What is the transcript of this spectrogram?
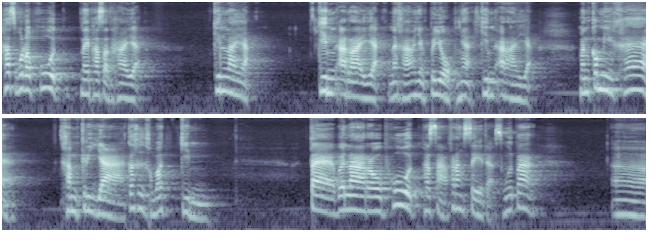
ถ้าสมมติเราพูดในภาษาไทยอะกินอะไรอะกินอะไรอะนะคะ อย่างประโยคเนี่ยกินอะไรอะมันก็มีแค่คำกริยาก็คือคำว่ากิน แต่เวลาเราพูดภาษาฝรั่งเศสอะสมมติว่า เอ่อ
